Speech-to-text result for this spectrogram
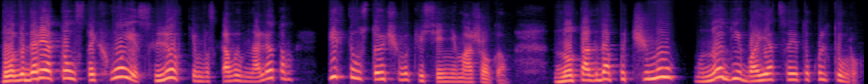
Благодаря толстой хвое с легким восковым налетом пихты устойчивы к весенним ожогам. Но тогда почему многие боятся эту культуру?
